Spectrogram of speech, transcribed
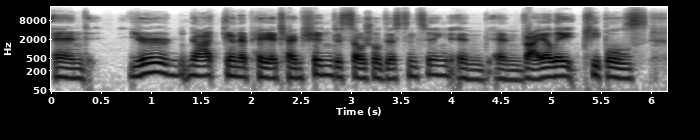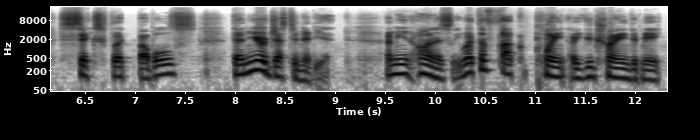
and you're not going to pay attention to social distancing and, and violate people's six foot bubbles, then you're just an idiot. I mean, honestly, what the fuck point are you trying to make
